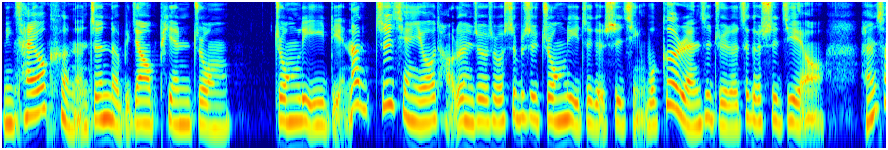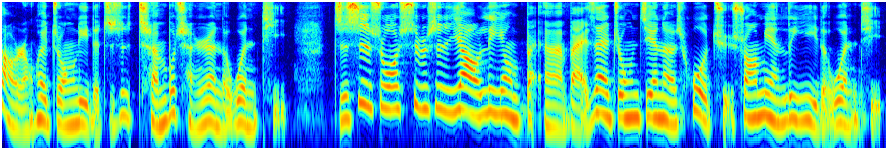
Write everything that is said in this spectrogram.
你才有可能真的比较偏中中立一点。那之前也有讨论，就是说是不是中立这个事情，我个人是觉得这个世界哦，很少人会中立的，只是承不承认的问题，只是说是不是要利用摆呃摆在中间呢，获取双面利益的问题。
